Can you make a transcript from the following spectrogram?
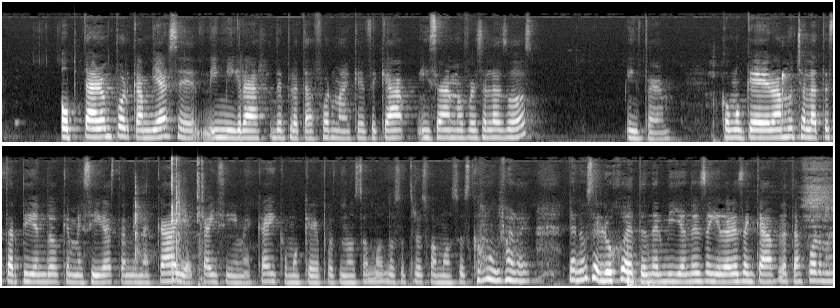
optaron por cambiarse y migrar de plataforma, que se que Instagram ofrece las dos, Instagram. Como que era mucha lata estar pidiendo que me sigas también acá y acá y sígueme acá y como que pues no somos nosotros famosos como para darnos el lujo de tener millones de seguidores en cada plataforma.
